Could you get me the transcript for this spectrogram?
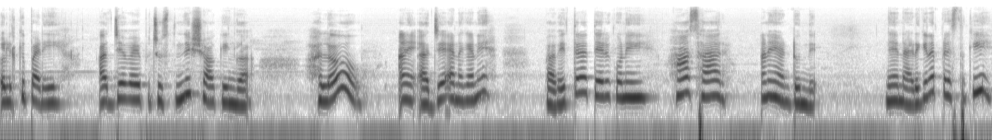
ఉలిక్కిపడి అజయ్ వైపు చూస్తుంది షాకింగ్గా. హలో? అని అజయ్ అనగానే పవిత్ర తేరుకుని హా సార్ అని అంటుంది. నేను అడిగిన ప్రశ్నకి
